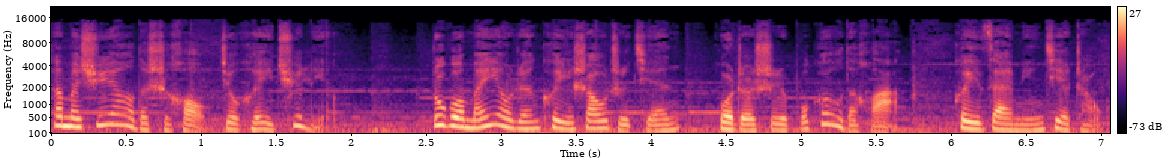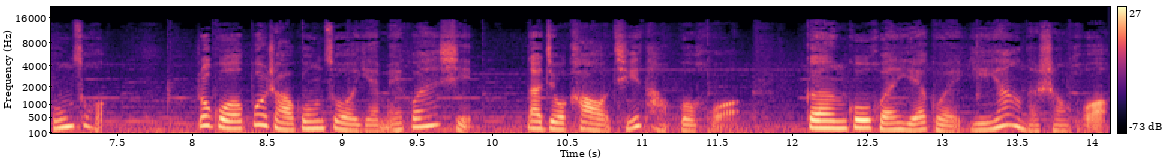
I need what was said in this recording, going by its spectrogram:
他们需要的时候就可以去领。如果没有人可以烧纸钱，或者是不够的话，可以在冥界找工作。如果不找工作也没关系，那就靠乞讨过活，跟孤魂野鬼一样的生活。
